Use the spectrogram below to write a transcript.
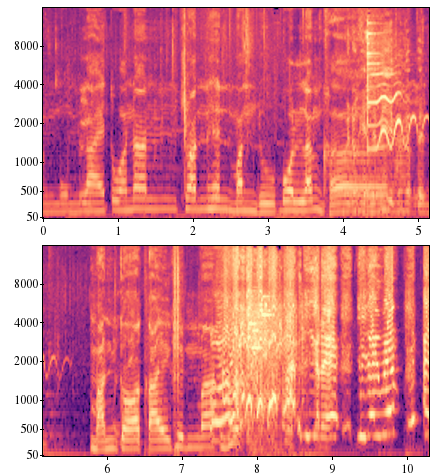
งมุมลายตัวนั้น ฉันเห็นมันอยู่บนหลังคาไม่ต้องเห็นเลยพี่มันก็เป็น มันก็ไต่ขึ้นมาเออยิงกันเองยิงไอ้เว็บไอ้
